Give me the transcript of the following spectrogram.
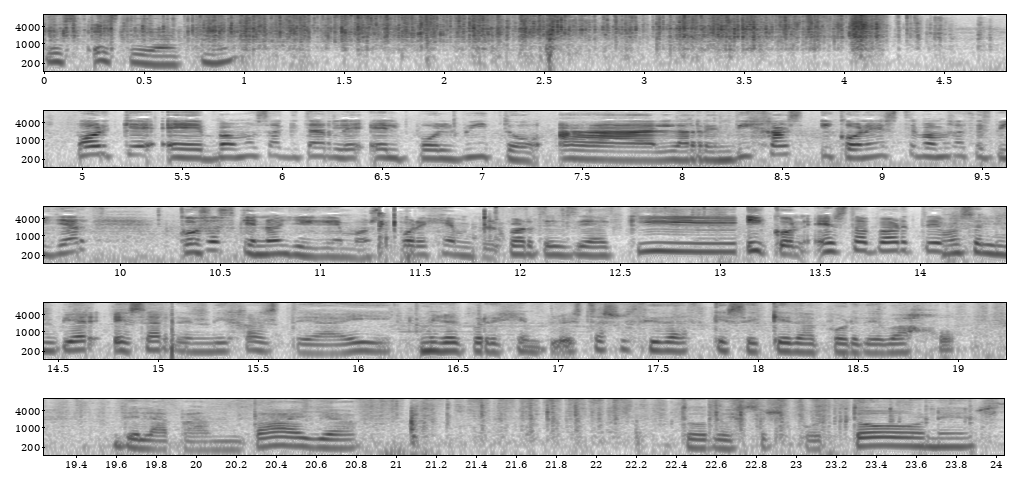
que es este de aquí. porque eh, vamos a quitarle el polvito a las rendijas y con este vamos a cepillar cosas que no lleguemos. Por ejemplo, partes de aquí y con esta parte vamos a limpiar esas rendijas de ahí. Mirad, por ejemplo, esta suciedad que se queda por debajo de la pantalla. Todos estos botones,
